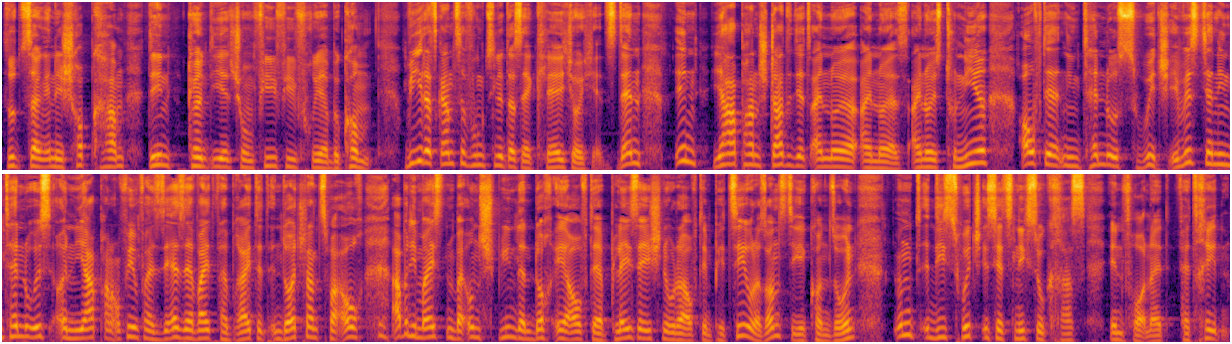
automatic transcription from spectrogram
sozusagen in den Shop kam, den könnt ihr jetzt schon viel, viel früher bekommen. Wie das Ganze funktioniert, das erkläre ich euch jetzt. Denn in Japan startet jetzt ein, neuer, ein, neues, ein neues Turnier auf der Nintendo Switch. Ihr wisst ja, Nintendo ist in Japan auf jeden Fall sehr, sehr weit verbreitet. In Deutschland zwar auch, aber die meisten bei uns spielen dann doch eher auf der Playstation oder auf dem PC. PC oder sonstige Konsolen und die Switch ist jetzt nicht so krass in Fortnite vertreten.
